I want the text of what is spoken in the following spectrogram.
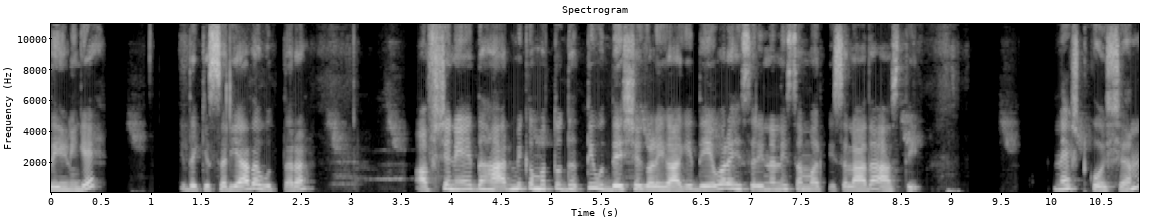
ದೇಣಿಗೆ. ಇದಕ್ಕೆ ಸರಿಯಾದ ಉತ್ತರ. ಆಪ್ಷನ್ ಎ, ಧಾರ್ಮಿಕ ಮತ್ತು ದತ್ತಿ ಉದ್ದೇಶಗಳಿಗಾಗಿ ದೇವರ ಹೆಸರಿನಲ್ಲಿ ಸಮರ್ಪಿಸಲಾದ ಆಸ್ತಿ. Next question.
